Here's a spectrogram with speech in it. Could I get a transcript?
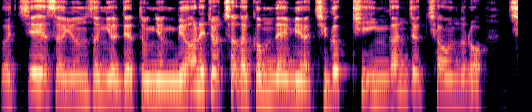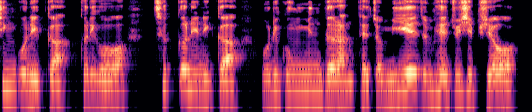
어찌해서 윤석열 대통령 면회조차도 겁내며 지극히 인간적 차원으로 친구니까 그리고 측근이니까 우리 국민들한테 좀 이해 좀 해 주십시오.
